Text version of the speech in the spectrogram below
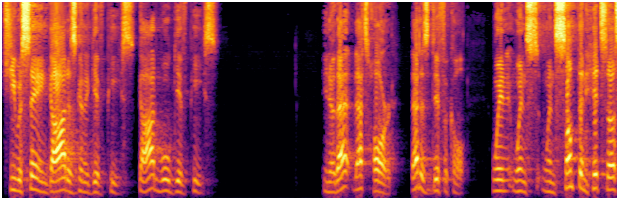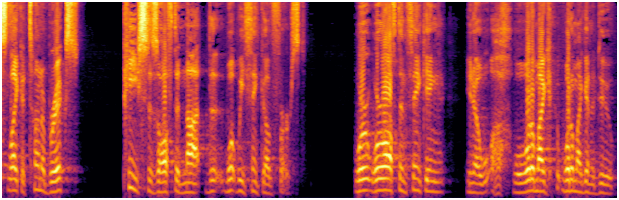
She was saying God is going to give peace. God will give peace. You know, that, that's hard. That is difficult. When, when, when something hits us like a ton of bricks, peace is often not the, what we think of first. We're, we're often thinking, you know, oh, well, what am I, what am I going to do?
